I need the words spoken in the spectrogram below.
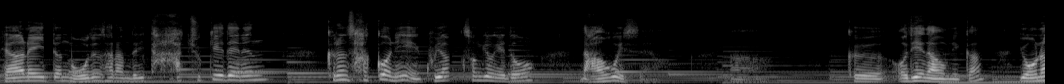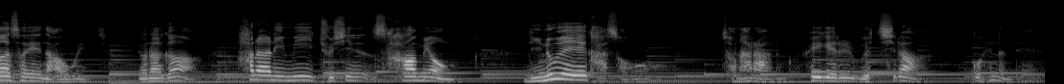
배 안에 있던 모든 사람들이 다 죽게 되는 그런 사건이 구약 성경에도 나오고 있어요. 어, 그 어디에 나옵니까? 요나서에 나오고 있죠. 요나가 하나님이 주신 사명 니누에에 가서 전하라는 거, 회개를 외치라고 했는데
